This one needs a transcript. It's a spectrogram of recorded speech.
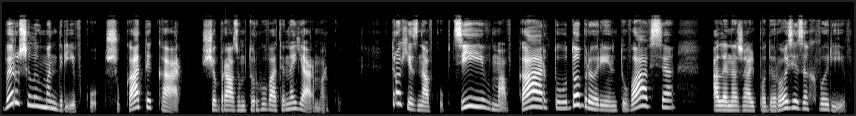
вирушили в мандрівку шукати карп, щоб разом торгувати на ярмарку. Трохи знав купців, мав карту, добре орієнтувався, але, на жаль, по дорозі захворів,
